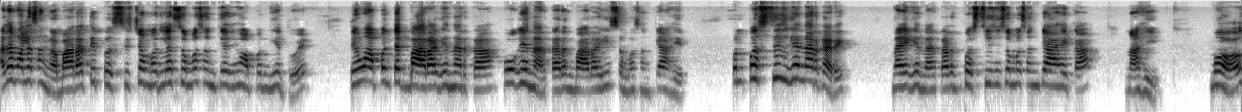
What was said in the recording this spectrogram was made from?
आता मला सांगा बारा ते पस्तीसच्या मधल्या समसंख्या जेव्हा आपण घेतोय तेव्हा आपण त्यात बारा घेणार का? हो घेणार कारण बारा ही समसंख्या आहे. पण पस्तीस घेणार का रे? नाही घेणार कारण पस्तीस ही समसंख्या आहे का? नाही. मग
